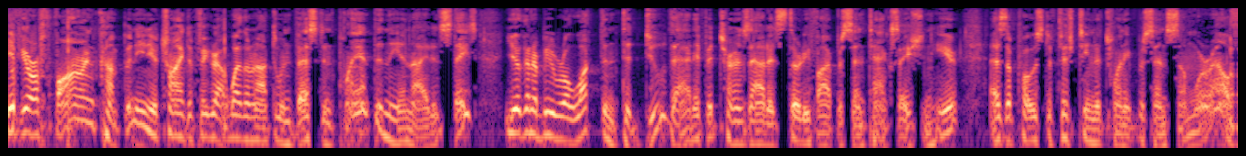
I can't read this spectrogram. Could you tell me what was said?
If you're a foreign company and you're trying to figure out whether or not to invest in plant in the United States, you're going to be reluctant to do that if it turns out it's 35% taxation here as opposed to 15 to 20% somewhere else.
